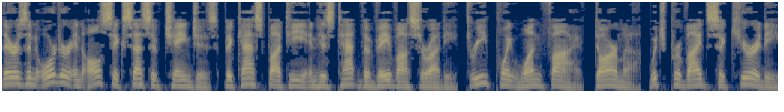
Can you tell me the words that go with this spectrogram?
There is an order in all successive changes Vachaspati in his Tattva Vaisharadi, 3.15, Dharma, which provides security,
